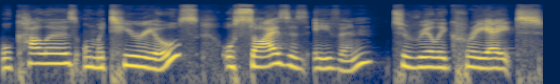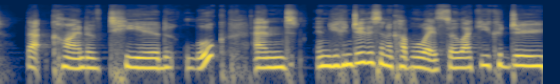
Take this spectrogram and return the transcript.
or colors or materials or sizes even to really create that kind of tiered look. And and you can do this in a couple of ways. So like you could do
